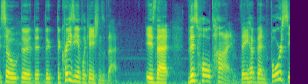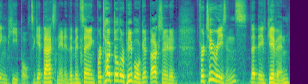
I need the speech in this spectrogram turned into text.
so the, the, the, the crazy implications of that is that this whole time they have been forcing people to get vaccinated. They've been saying protect other people, get vaccinated for two reasons that they've given.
